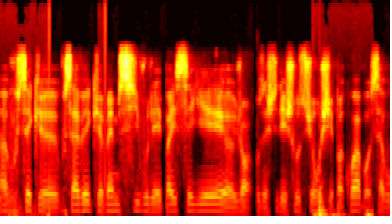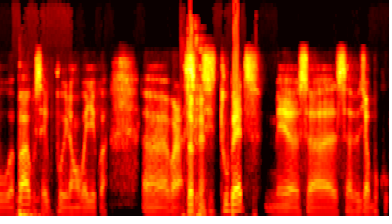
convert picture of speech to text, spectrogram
euh, vous savez que vous savez que même si vous l'avez pas essayé euh, genre vous achetez des chaussures ou je sais pas quoi bon ça vous va pas vous savez que vous pouvez les renvoyer quoi. Voilà c'est tout bête mais ça ça veut dire beaucoup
